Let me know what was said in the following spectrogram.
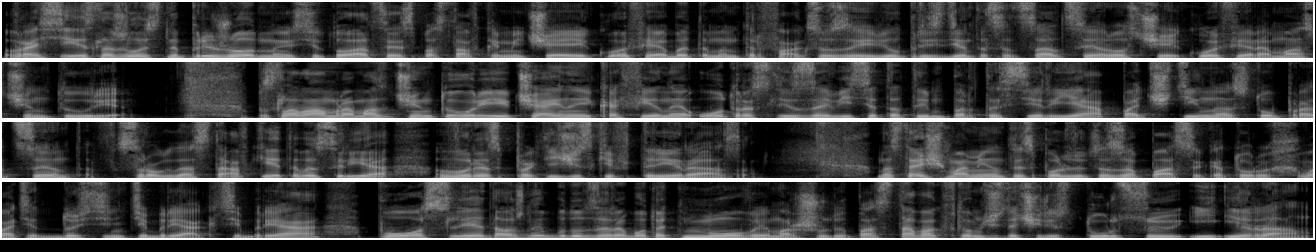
В России сложилась напряженная ситуация с поставками чая и кофе, об этом Интерфаксу заявил президент Ассоциации Росчай кофе Ромас Чентурия. По словам Ромаза Чентури, чайная и кофейная отрасли зависят от импорта сырья почти на 100%. Срок доставки этого сырья вырос практически в три раза. В настоящий момент используются запасы, которых хватит до сентября-октября. После должны будут заработать новые маршруты поставок, в том числе через Турцию и Иран.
